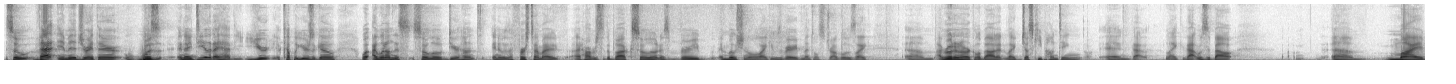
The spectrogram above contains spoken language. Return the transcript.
So that image right there was an idea that I had year, a couple years ago. Well, I went on this solo deer hunt, and it was the first time I, I harvested a buck solo, and it was very emotional. Like it was a very mental struggle. It was like um, I wrote an article about it, like just keep hunting, and that like that was about um, my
